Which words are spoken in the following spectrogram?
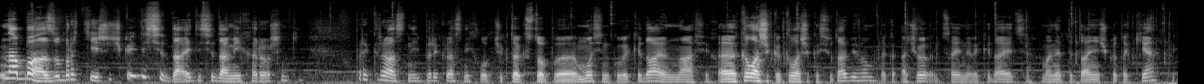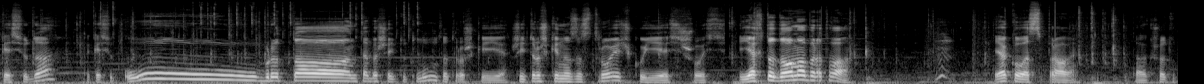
На базу, братішечка, іди сюди, іди сюди, мій хорошенький. Прекрасний, прекрасний хлопчик. Так, стоп, е, Мосінку викидаю нафіг. Е, калашика, калашика сюди бігом. Так, а чого цей не викидається? У мене питаннячко таке. Таке сюди, таке сюди. Ууу, братан, тебе ще й тут лута трошки є. Ще й трошки на застроєчку є щось. Є хто дома, братва? Як у вас справи? Так, що тут?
